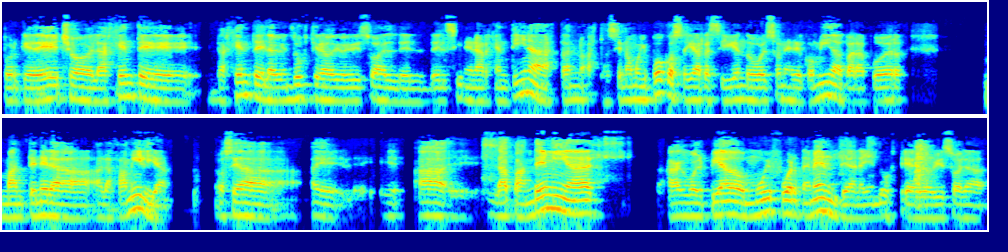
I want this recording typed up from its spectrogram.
porque de hecho la gente, la gente de la industria audiovisual del, cine en Argentina, hasta, hasta hace no muy poco, seguía recibiendo bolsones de comida para poder mantener a, la familia. O sea, eh, eh, la pandemia ha golpeado muy fuertemente a la industria audiovisual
